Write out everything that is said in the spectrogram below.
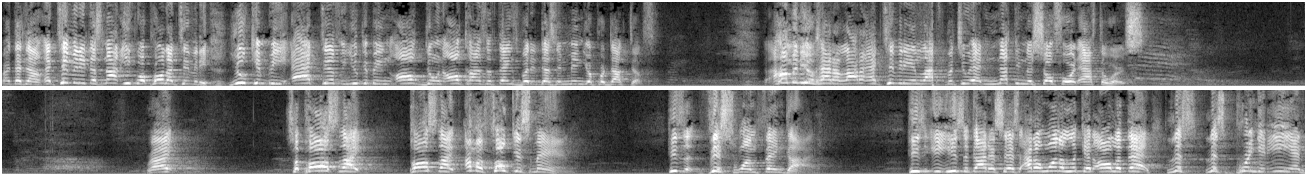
Write that down. Activity does not equal productivity. You can be active and you can be all, doing all kinds of things, but it doesn't mean you're productive. How many of you have had a lot of activity in life, but you had nothing to show for it afterwards? Right? So Paul's like, Paul's like, I'm a focused man. He's a this one thing guy. He's, he's a guy that says, I don't want to look at all of that. Let's, let's bring it in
